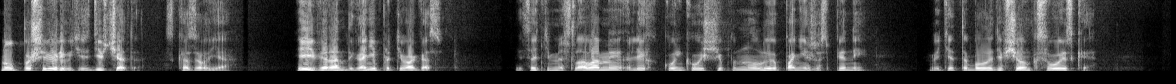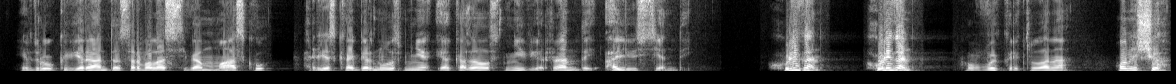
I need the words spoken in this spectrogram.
«Ну, пошевеливайтесь, девчата», — сказал я. «Эй, веранда, гони противогаз». И с этими словами легконько ущипнул ее пониже спины. Ведь это была девчонка свойская. И вдруг веранда сорвала с себя маску резко обернулась мне и оказалась не верандой, а люсендой. «Хулиган! Хулиган!» — выкрикнула она. «Он еще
